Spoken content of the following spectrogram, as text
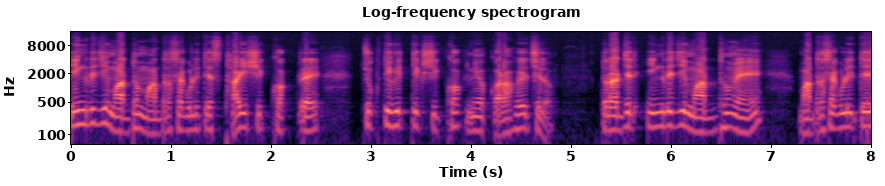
ইংরেজি মাধ্যম মাদ্রাসাগুলিতে স্থায়ী শিক্ষকরে চুক্তিভিত্তিক শিক্ষক নিয়োগ করা হয়েছিল। তো রাজ্যের ইংরেজি মাধ্যমে মাদ্রাসাগুলিতে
